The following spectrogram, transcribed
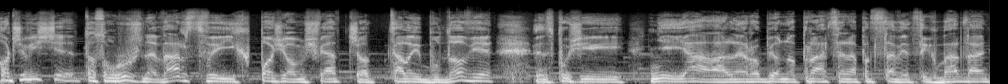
Oczywiście to są różne warstwy, ich poziom świadczy o całej budowie, więc później nie ja, ale robiono pracę na podstawie tych badań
